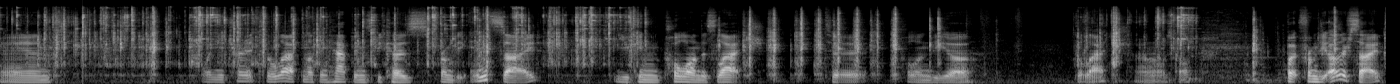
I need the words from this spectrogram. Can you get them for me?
And when you turn it to the left, nothing happens because from the inside, you can pull on this latch to pull in the, uh, the latch. I don't know what it's called. But from the other side,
